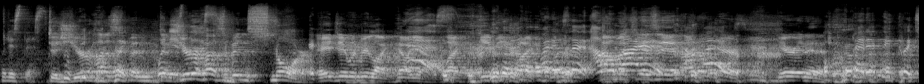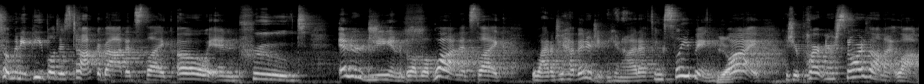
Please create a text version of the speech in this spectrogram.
What is this? Does your husband What does your this? husband snore? AJ would be like, hell Yes. yeah. Like give me like What is it? how I'll much buy is it. it? I don't Yes. care. Here it is. but I think like so many people just talk about it's like oh improved energy and blah blah blah and it's like why don't you have energy you're not effing sleeping Yeah. why because your partner snores all night long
